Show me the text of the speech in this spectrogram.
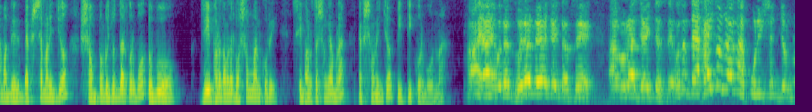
আমাদের ব্যবসা বাণিজ্য, সম্পর্ক জোরদার করব। তবুও যে ভারত আমাদের অসম্মান করে, সেই ভারতের সঙ্গে আমরা ব্যবসা বাণিজ্য বৃদ্ধি করব না। হায় হায় ওদের ধরে লয়ে যাইতেছে, আর ওরা যাইতেছে। ওদের দেখাই তো যায় না পুলিশের জন্য।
